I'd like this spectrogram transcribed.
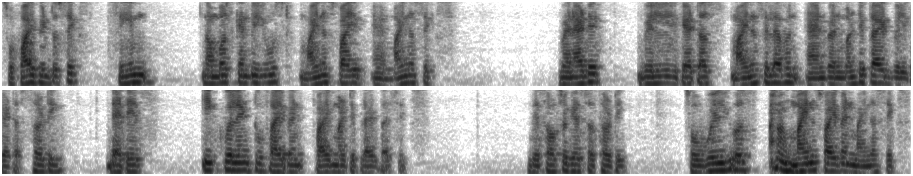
so 5 into 6 same numbers can be used minus 5 and minus 6 when added will get us minus 11 and when multiplied will get us 30 that is equivalent to 5 and 5 multiplied by 6 this also gives us 30 so we'll use minus 5 and minus 6.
